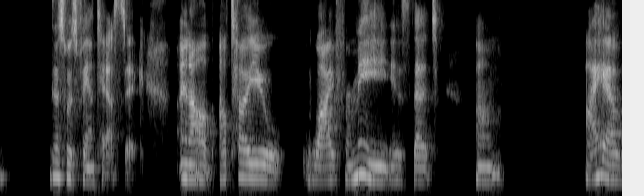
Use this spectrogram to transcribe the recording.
this was fantastic. And I'll I'll tell you why for me is that um, I have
